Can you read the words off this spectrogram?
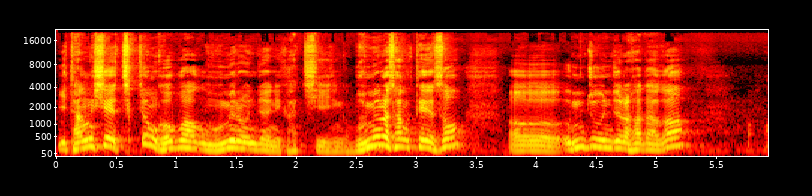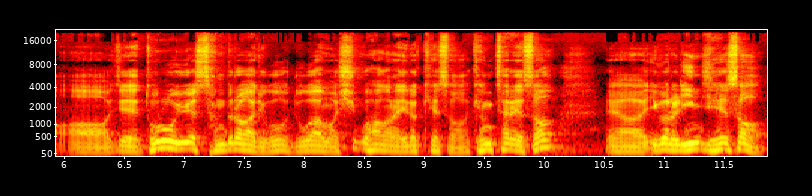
이 당시에 측정 거부하고 무면허 운전이 같이 그러니까 무면허 상태에서 어, 음주 운전을 하다가 어, 이제 도로 위에서 잠들어 가지고 누가 뭐 신고하거나 이렇게 해서 경찰에서 어, 이거를 인지해서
